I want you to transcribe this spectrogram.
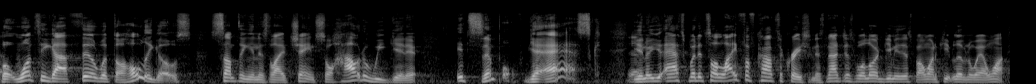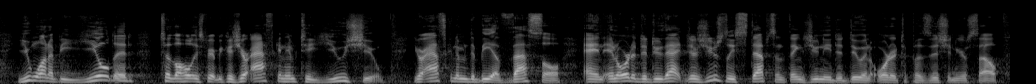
But once he got filled with the Holy Ghost, something in his life changed. So how do we get it? It's simple. You ask. You know, you ask, but it's a life of consecration. It's not just, well, Lord, give me this, but I want to keep living the way I want. You want to be yielded to the Holy Spirit because you're asking Him to use you. You're asking Him to be a vessel. And in order to do that, there's usually steps and things you need to do in order to position yourself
